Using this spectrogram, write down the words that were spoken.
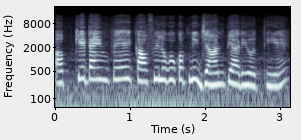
अब के टाइम पे काफ़ी लोगों को अपनी जान प्यारी होती है हाँ,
